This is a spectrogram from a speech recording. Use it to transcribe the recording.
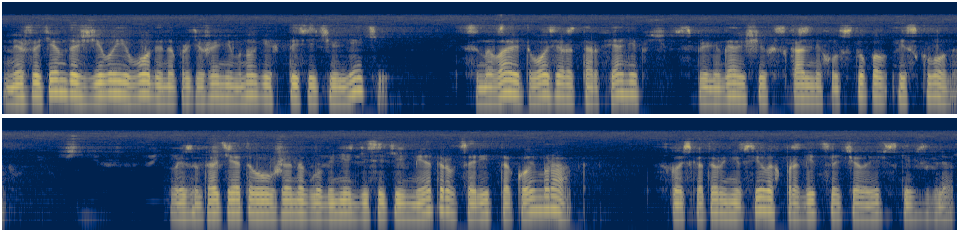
Между тем дождевые воды на протяжении многих тысячелетий смывают в озеро торфяник с прилегающих скальных уступов и склонов. В результате этого уже на глубине 10 метров царит такой мрак, сквозь который не в силах пробиться человеческий взгляд.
